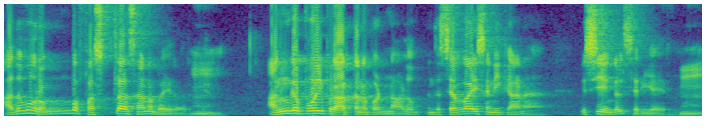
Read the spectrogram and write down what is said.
அதுவும் ரொம்ப ஃபர்ஸ்ட் கிளாஸான பைரவர். அங்க போய் பிரார்த்தனை பண்ணாலும் இந்த செவ்வாய் சனிக்கான விஷயங்கள் சரியாயிரும்.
